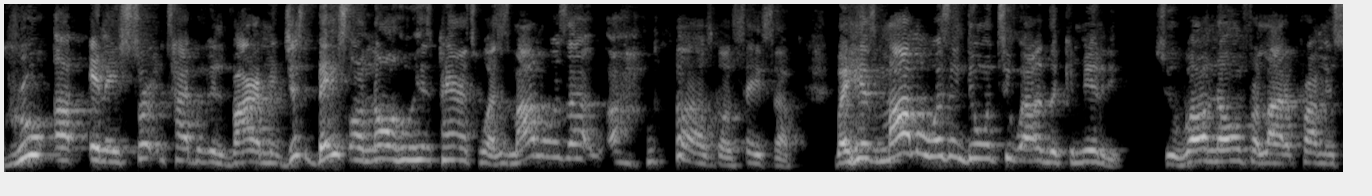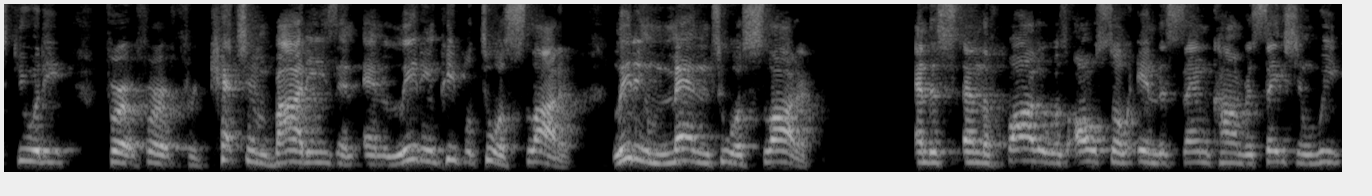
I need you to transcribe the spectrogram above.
grew up in a certain type of environment just based on knowing who his parents was. His mama was a, uh, I was going to say something, but his mama wasn't doing too well in the community. She was well known for a lot of promiscuity, for, for, for catching bodies and, and leading people to a slaughter, leading men to a slaughter. And the, and the father was also in the same conversation. We,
